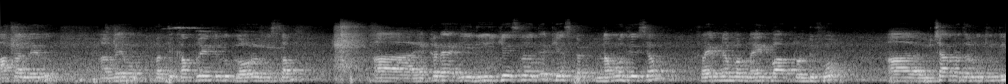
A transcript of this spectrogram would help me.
మాట్లాడలేదు. మేము ప్రతి కంప్లైంట్కు గౌరవం ఇస్తాం. ఎక్కడ ఇది ఈ కేసులో అయితే కేసు నమోదు చేశాం. Crime number nine bar twenty four విచారణ జరుగుతుంది.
